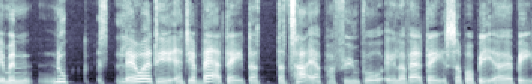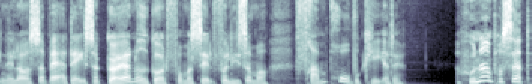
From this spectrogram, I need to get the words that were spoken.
jamen nu laver jeg det, at jeg hver dag, der, der tager jeg parfume på, eller hver dag, så barberer jeg ben, eller også hver dag, så gør jeg noget godt for mig selv, for ligesom at fremprovokere det. 100 procent.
